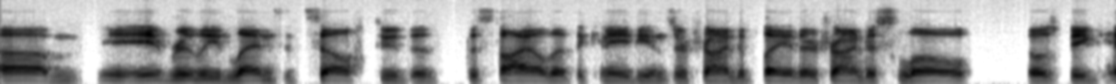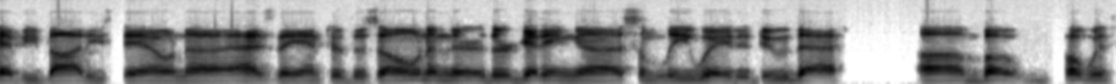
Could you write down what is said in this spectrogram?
um, it really lends itself to the, the style that the Canadiens are trying to play. They're trying to slow those big, heavy bodies down uh, as they enter the zone, and they're they're getting uh, some leeway to do that. Um, but but with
